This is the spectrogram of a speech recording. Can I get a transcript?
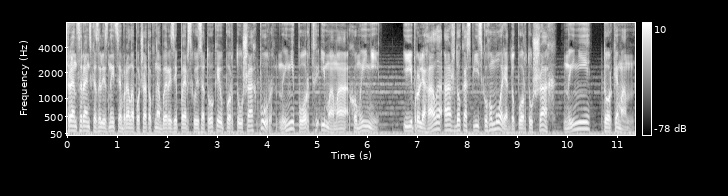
Трансиранська залізниця брала початок на березі перської затоки в порту Шахпур, нині порт імама Хомейні, і пролягала аж до Каспійського моря до порту Шах, нині Торкеман.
